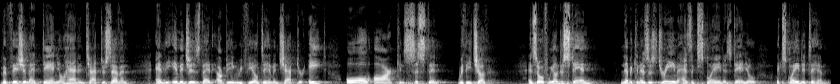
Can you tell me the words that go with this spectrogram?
the vision that Daniel had in chapter 7 and the images that are being revealed to him in chapter 8 all are consistent with each other. And so, if we understand Nebuchadnezzar's dream as explained, as Daniel explained it to him,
